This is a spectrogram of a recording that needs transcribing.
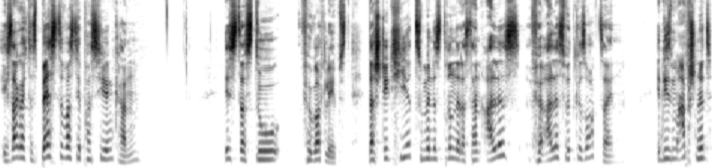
Ich sage euch, das Beste, was dir passieren kann, ist, dass du für Gott lebst. Das steht hier zumindest drin, dass dann alles, für alles wird gesorgt sein. In diesem Abschnitt,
